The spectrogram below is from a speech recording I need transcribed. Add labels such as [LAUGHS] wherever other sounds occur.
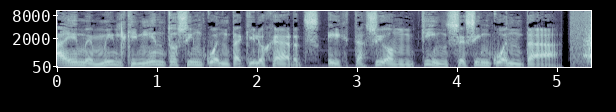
AM 1550 kHz, estación 1550.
